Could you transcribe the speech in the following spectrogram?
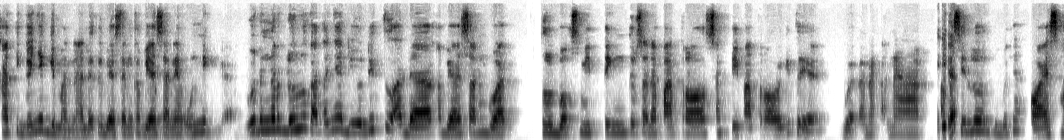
ketiganya gimana? Ada kebiasaan-kebiasaan yang unik gak? gue denger dulu katanya di Undip tuh ada kebiasaan buat toolbox meeting terus ada patrol safety patrol gitu ya? Buat anak-anak. Iya. apa sih lu sebutnya OSH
